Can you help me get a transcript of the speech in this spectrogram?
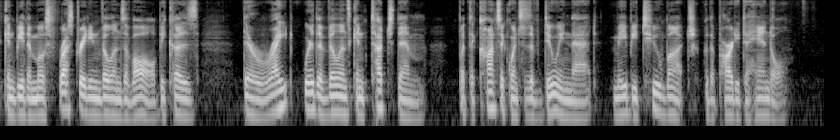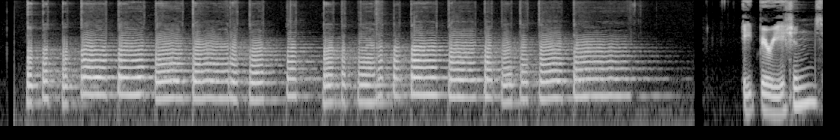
can be the most frustrating villains of all because they're right where the villains can touch them, but the consequences of doing that may be too much for the party to handle. Variations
